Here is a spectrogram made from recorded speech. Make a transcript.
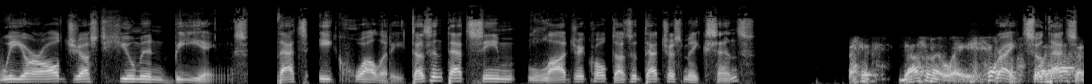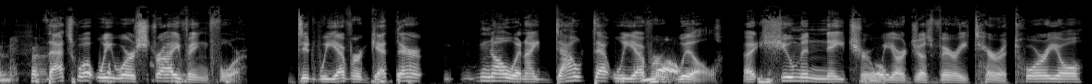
we are all just human beings. That's equality. Doesn't that seem logical? Doesn't that just make sense? Definitely. Right. So that's that's what we were striving for. Did we ever get there? No, and I doubt that we ever No. will. Uh, human nature, we are just very territorial.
